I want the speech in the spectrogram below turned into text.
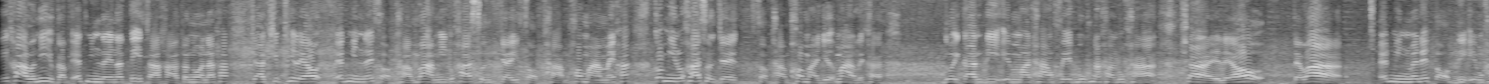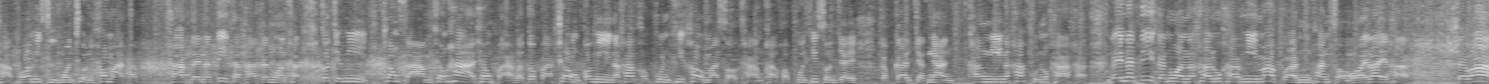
สวัสดีค่ะ วันนี้อยู่กับแอดมินไดนาตี้สาขากนวนนะคะ จากคลิปที่แล้วแอดมินได้สอบถามว่ามีลูกค้าสนใจสอบถามเข้ามาไหมคะ ก็มีลูกค้าสนใจสอบถามเข้ามาเยอะมากเลยค่ะ โดยการ DM มาทาง Facebook นะคะ ลูกค้า ใช่แล้วแต่ว่า แอดมินไม่ได้ตอบ DM ค่ะ เพราะว่ามีสื่อมวลชนเข้ามากับทางไดนาตี้สาขากระนวลค่ะ ก็จะมีช่อง 3 ช่อง 5 ช่องปากแล้วก็ปากช่องก็มีนะคะ ขอบคุณที่เข้ามาสอบถามค่ะ ขอบคุณที่สนใจกับการจัดงานครั้งนี้นะคะ คุณลูกค้าค่ะไดนาตี้กระนวลนะคะ ลูกค้ามีมากกว่า 1,200 ไร่ค่ะ แต่ว่า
